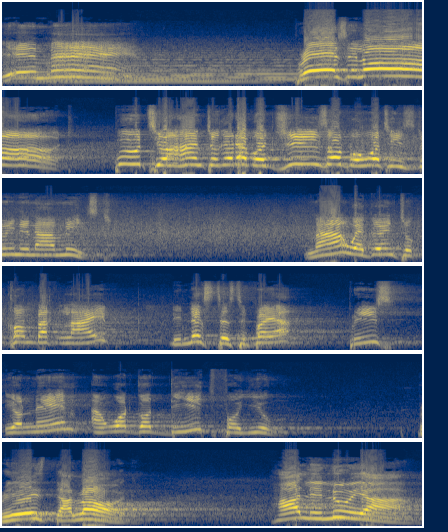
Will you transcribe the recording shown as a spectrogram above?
Amen. Praise the Lord. Put your hand together for Jesus for what he's doing in our midst. Now we're going to come back live. The next testifier, please, your name and what God did for you. Praise the Lord. Hallelujah.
